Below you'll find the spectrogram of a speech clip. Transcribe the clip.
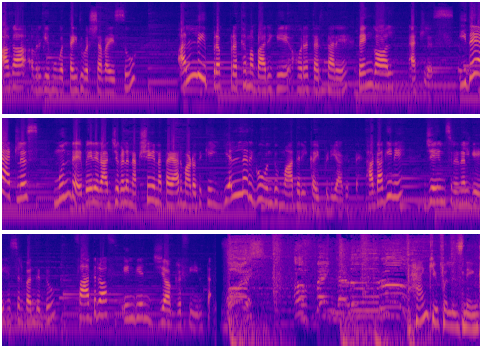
ಆಗ ಅವರಿಗೆ ಮೂವತ್ತೈದು ವರ್ಷ ವಯಸ್ಸು. ಅಲ್ಲಿ ಪ್ರಪ್ರಥಮ ಬಾರಿಗೆ ಹೊರ ತರ್ತಾರೆ ಬೆಂಗಾಲ್ ಅಟ್ಲಸ್ ಇದೇ ಅಟ್ಲಸ್ ಮುಂದೆ ಬೇರೆ ರಾಜ್ಯಗಳ ನಕ್ಷೆಯನ್ನ ತಯಾರು ಮಾಡೋದಕ್ಕೆ ಎಲ್ಲರಿಗೂ ಒಂದು ಮಾದರಿ ಕೈಪಿಡಿ ಆಗುತ್ತೆ. ಹಾಗಾಗಿನೇ ಜೇಮ್ಸ್ ರೆನಲ್ಗೆ ಹೆಸರು ಬಂದಿದ್ದು ಫಾದರ್ ಆಫ್ ಇಂಡಿಯನ್ ಜಿಯೋಗ್ರಫಿ ಅಂತ. ಥ್ಯಾಂಕ್ ಯು ಫಾರ್ ಲಿಸ್ನಿಂಗ್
